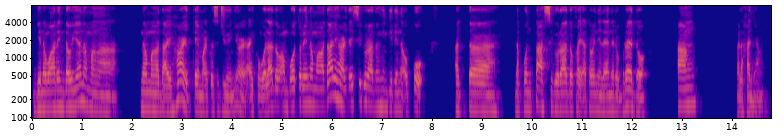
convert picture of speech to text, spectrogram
Ginawa rin daw yan ng mga ng mga diehard kay Marcos Jr. ay kung wala daw ang boto rin ng mga diehard ay siguradong hindi rin naupo at ah, napunta sigurado kay Atty. Leni Robredo ang Malacanang.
